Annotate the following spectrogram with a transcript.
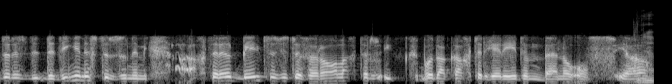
er is de, de dingen is er zo niet meer. Achter elk beeldje zit een verhaal achter ik, waar ik achter gereden ben. Of, ja. Ja.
